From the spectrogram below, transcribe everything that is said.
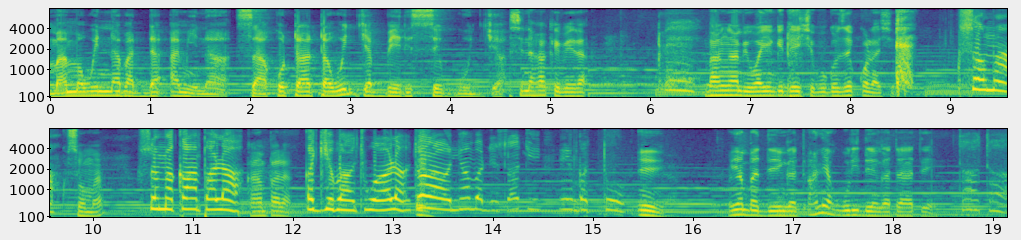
maama we nabadda amina saako taata we jjabbeeri sseggujja. Sinakakebera baŋambye wayingidde ekibugo ze kukola ki? Kusoma. kusoma Kusoma Kampala. kampala Kajje bantwala. Tala nyambadde essaati engatto. Eh, oyambadde engato ani akugulidde engato ate Taata.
